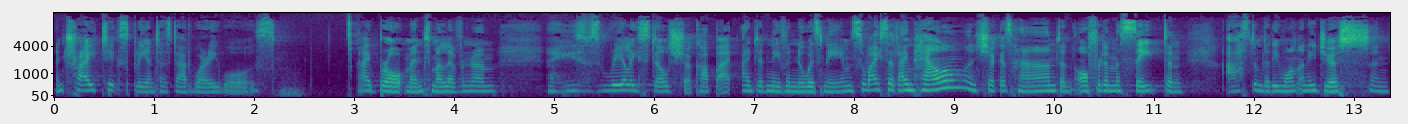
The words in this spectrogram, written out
and tried to explain to his dad where he was. I brought him into my living room. And he was really still shook up. I, I didn't even know his name. So I said, I'm Helen, and shook his hand and offered him a seat and asked him, did he want any juice? And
